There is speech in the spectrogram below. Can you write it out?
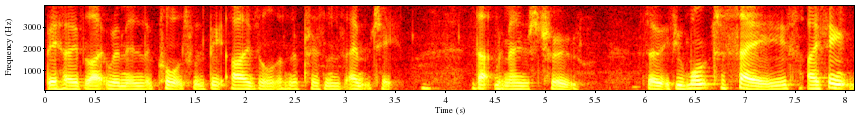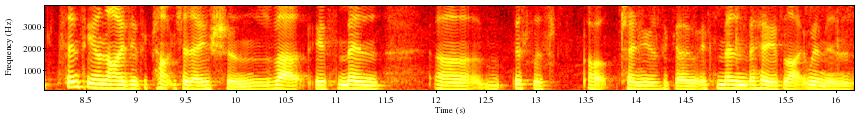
behave like women, the courts would be idle and the prisons empty. That remains true. So if you want to save, I think Cynthia and I did a calculation that if men, uh, this was about 10 years ago, if men behave like women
